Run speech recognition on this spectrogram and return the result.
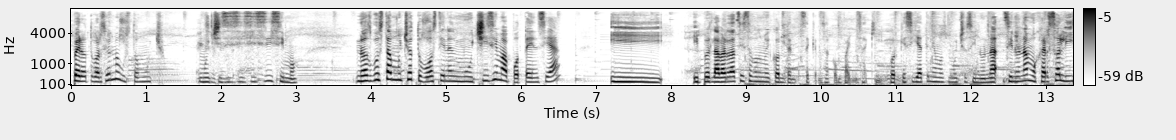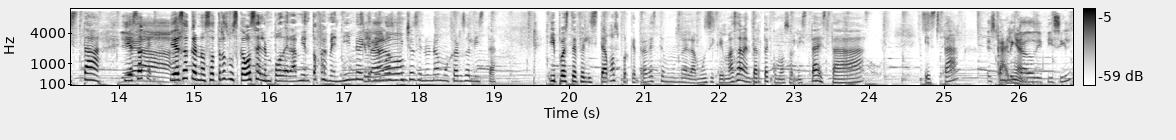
Pero tu versión me gustó mucho, muchísimo. Nos gusta mucho tu voz, tienes muchísima potencia y y pues la verdad sí estamos muy contentos de que nos acompañes aquí, porque sí ya teníamos mucho sin una, sin una mujer solista. Y, eso que, y eso que nosotros buscamos el empoderamiento femenino y Claro. teníamos mucho sin una mujer solista. Y pues te felicitamos porque entrar a este mundo de la música y más aventarte como solista está, está. Es Cañón. complicado, difícil.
